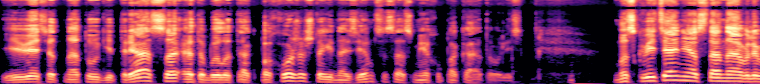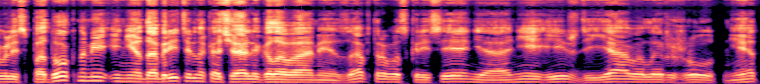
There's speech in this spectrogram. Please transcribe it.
и весь от натуги тряса, это было так похоже, что иноземцы со смеху покатывались. Москвитяне останавливались под окнами и неодобрительно качали головами. Завтра воскресенье, они, ишь, дьяволы ржут, нет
